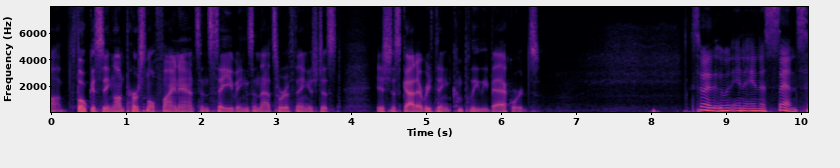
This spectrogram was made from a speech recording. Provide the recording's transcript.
uh, focusing on personal finance and savings and that sort of thing is just, it's just got everything completely backwards. So, in in, a sense,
